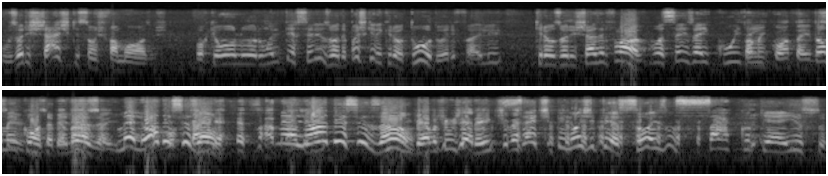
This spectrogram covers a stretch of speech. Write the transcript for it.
Os orixás que são os famosos. Porque o Olorum ele terceirizou. Depois que ele criou tudo, ele, ele criou os orixás, ele falou, ó, vocês aí cuidem. Tomem conta aí do Tomem conta, beleza? Melhor ficar decisão. Melhor decisão. Um belo de um gerente, né? 7 bilhões de pessoas, um saco que é isso.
